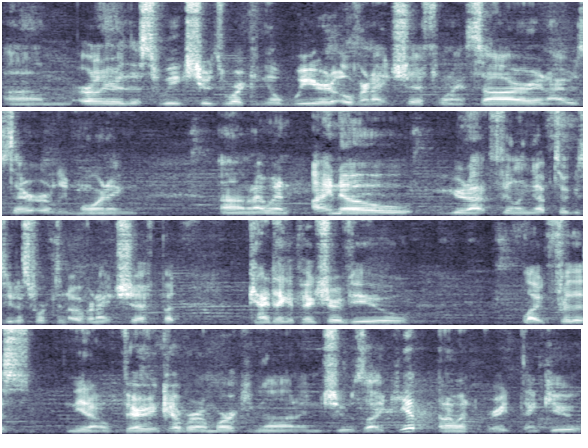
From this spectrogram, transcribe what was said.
Um, earlier this week, she was working a weird overnight shift when I saw her, and I was there early morning. Um, and I went, I know you're not feeling up to it because you just worked an overnight shift, but can I take a picture of you, like for this, you know, variant cover I'm working on? And she was like, Yep. And I went, Great, thank you.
